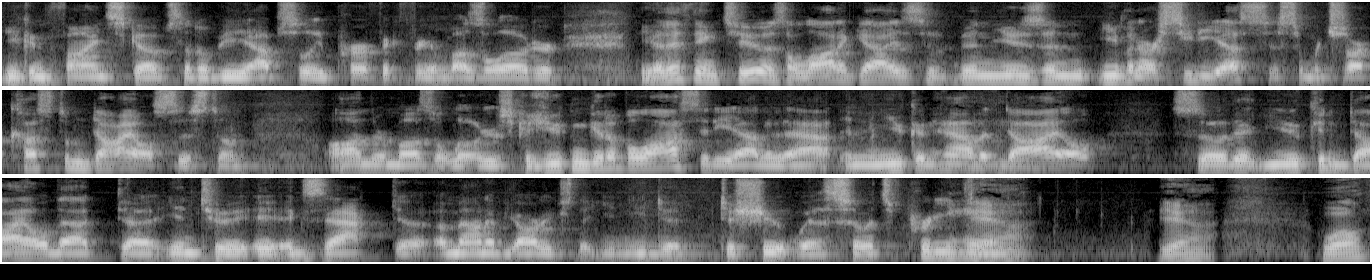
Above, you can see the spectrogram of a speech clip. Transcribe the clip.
you can find scopes that'll be absolutely perfect for your muzzleloader. The other thing too is a lot of guys have been using even our CDS system, which is our custom dial system, on their muzzle loaders because you can get a velocity out of that, and then you can have mm-hmm. a dial so that you can dial that uh, into exact uh, amount of yardage that you need to, to shoot with. So it's pretty handy. Yeah. Yeah. Well,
